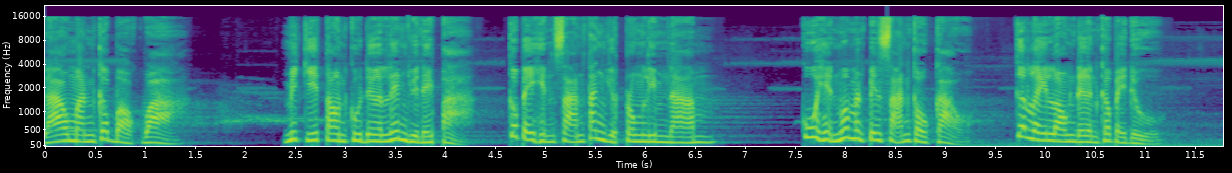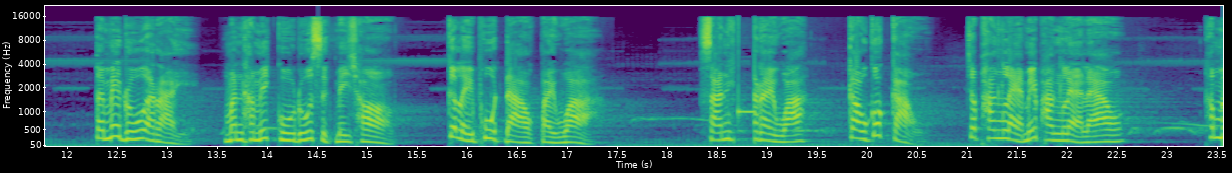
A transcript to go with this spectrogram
แล้วมันก็บอกว่าเมื่อกี้ตอนกูเดินเล่นอยู่ในป่า ก็ไปเห็นสารตั้งอยู่ตรงริมน้ำ กูเห็นว่ามันเป็นสารเก่าๆ ก็เลยลองเดินเข้าไปดู แต่ไม่รู้อะไร มันทำให้กูรู้สึกไม่ชอบ ก็เลยพูดดาวออกไปว่าสารอะไรวะ เก่าก็เก่า จะพังแหล่ไม่พังแหล่แล้วทำไม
